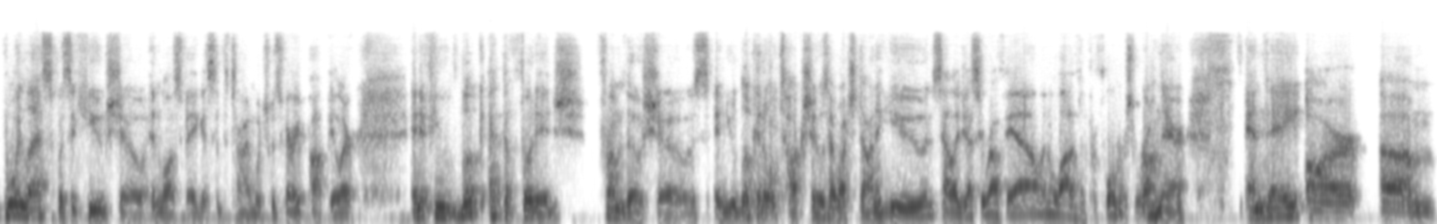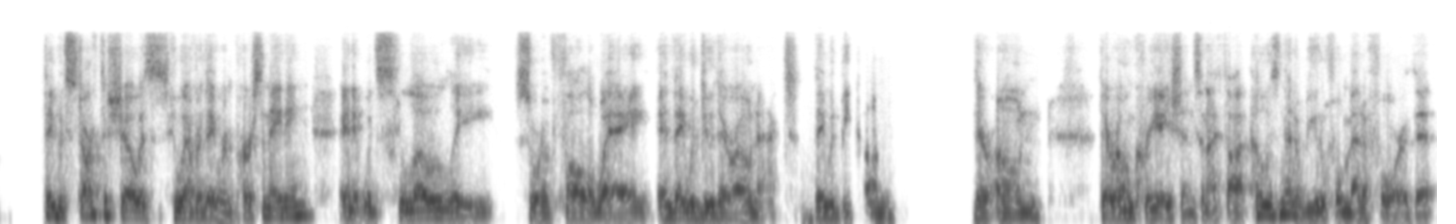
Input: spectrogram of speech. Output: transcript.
Boylesque was a huge show in Las Vegas at the time, which was very popular. And if you look at the footage from those shows and you look at old talk shows, I watched Donahue and Sally Jessy Raphael, and a lot of the performers were on there, and they are um, they would start the show as whoever they were impersonating, and it would slowly sort of fall away, and they would do their own act. They would become their own their own creations. And I thought, oh, isn't that a beautiful metaphor that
